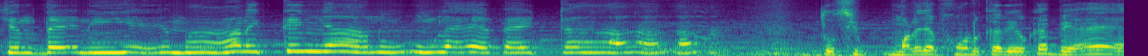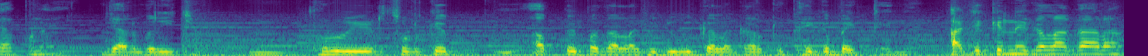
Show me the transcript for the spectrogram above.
ਚੰਦੇ ਨਹੀਂ ਇਹ ਮਾਣਕੀਆਂ ਨੂੰ ਲੈ ਬੈਠਾ। ਤੁਸੀਂ ਮੜ ਜਾ ਫੋਨ ਕਰਿਓ ਕਿ ਵਿਆਹ ਹੈ ਆਪਣੇ ਜਨਵਰੀ ਚ? ਤੁਹਾਨੂੰ ਰੇਟ ਸੁਣ ਕੇ ਆਪੇ ਪਤਾ ਲੱਗ ਜੂ ਵੀ ਕਲਾਕਾਰ ਕਿੱਥੇ ਕਿ ਬੈਠੇ ਨੇ। ਅੱਜ ਕਿੰਨੇ ਕਲਾਕਾਰ ਆ?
